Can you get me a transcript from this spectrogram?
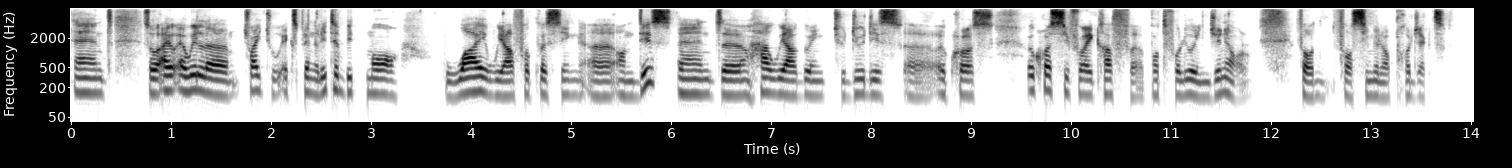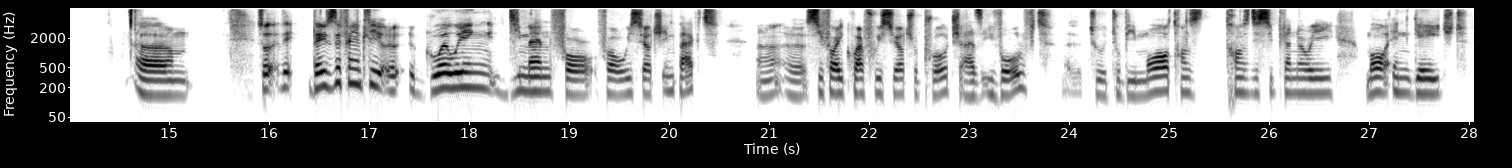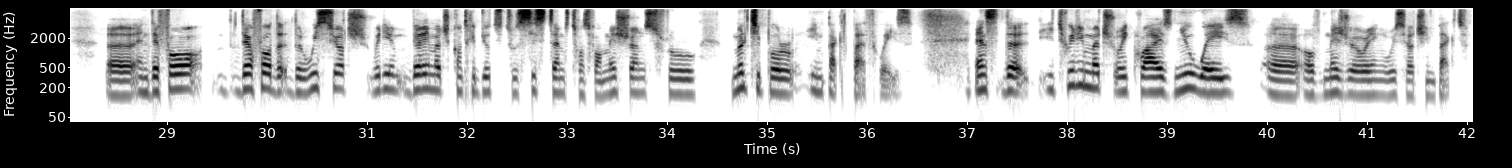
And so I, I will try to explain a little bit more why we are focusing uh, on this and uh, how we are going to do this uh, across across CIFOR uh, portfolio in general for for similar projects. Um, so th there is definitely a, a, growing demand for for research impact. Uh, CIFOR research approach has evolved uh, to to be more trans transdisciplinary, more engaged, uh, and therefore, therefore the, the, research really very much contributes to systems transformations through multiple impact pathways. And the, it really much requires new ways uh, of measuring research impact.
